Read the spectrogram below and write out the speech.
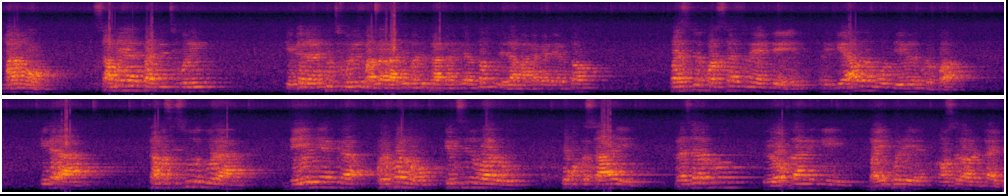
మనము సమయాన్ని పాటించుకొని ఇక్కడ నడిపించుకుని మళ్ళా రాజమండ్రి ప్రాంతానికి వెళ్తాం లేదా మాటగాడి వెళ్తాం. పరిస్థితులు కొనసాగుతున్నాయంటే అది కేవలం దేవుని కృప. ఇక్కడ తమ శిశువులు కూడా దేవుని యొక్క కృపను తెలిసిన వారు ఒక్కొక్కసారి ప్రజలకు లోకానికి భయపడే అవసరాలు ఉంటాయి.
